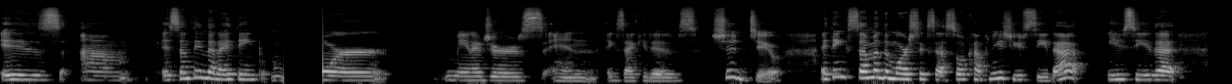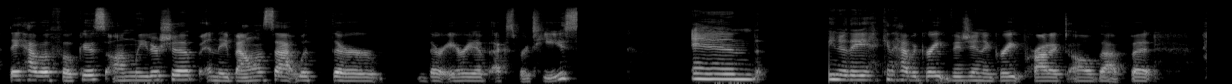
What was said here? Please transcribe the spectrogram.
is um, is something that I think more managers and executives should do. I think some of the more successful companies, you see that. You see that they have a focus on leadership and they balance that with their their area of expertise. And you know, they can have a great vision, a great product, all of that, but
